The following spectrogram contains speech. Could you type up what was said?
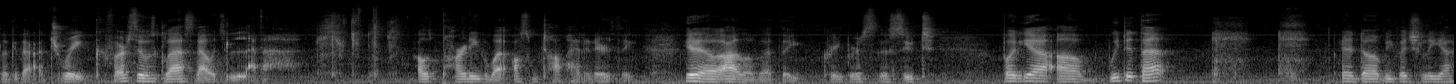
Look at that, Drake. First it was glass, now it's lava. I was partying with my awesome top hat and everything. Yeah, I love that thing. Creepers, the suit. But yeah, um, we did that. And um, eventually, yeah.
